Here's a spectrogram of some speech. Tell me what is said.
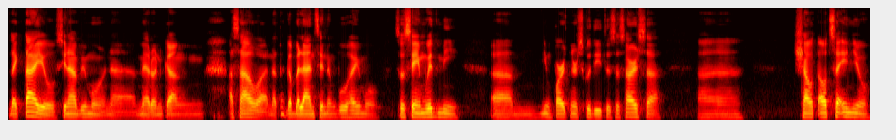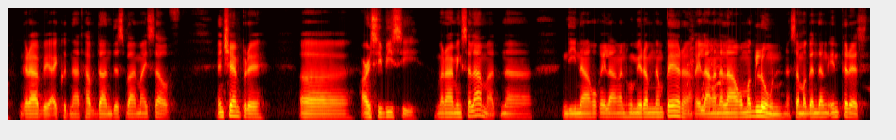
like tayo, sinabi mo na meron kang asawa na taga-balanse ng buhay mo. So same with me. Um, yung partners ko dito sa Sarsa, uh, shout out sa inyo. Grabe, I could not have done this by myself. And syempre, uh, RCBC, maraming salamat na hindi na ako kailangan humiram ng pera. Kailangan na lang ako mag-loan sa magandang interest.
